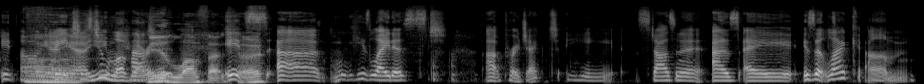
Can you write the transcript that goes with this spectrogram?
It Oh, yeah, yeah, you Jim love that Carrey. I love that show. It's uh, his latest uh, project. He stars in it as a. Is it like um,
